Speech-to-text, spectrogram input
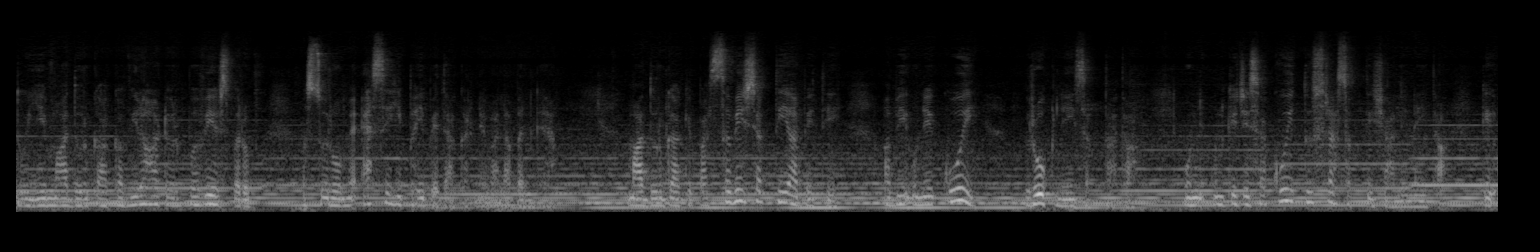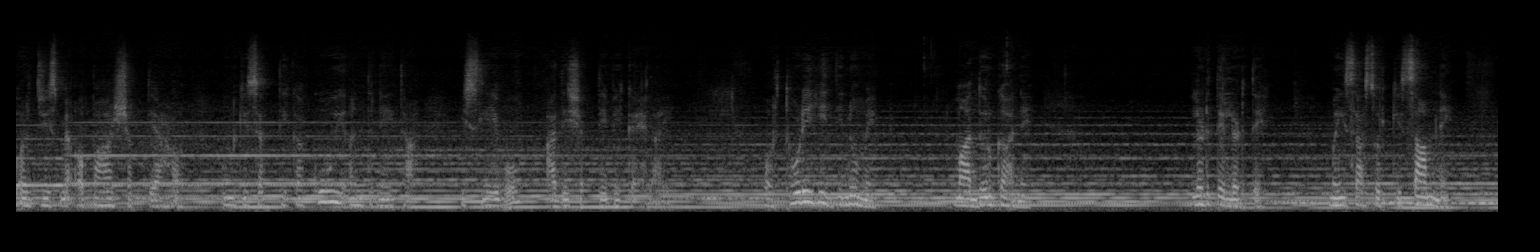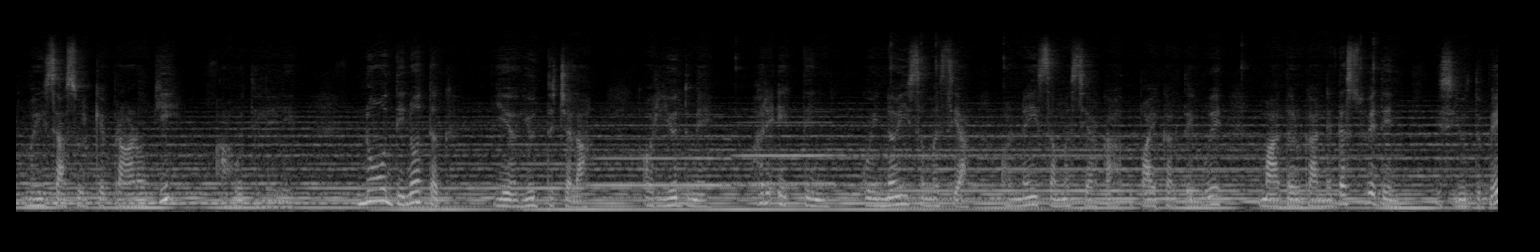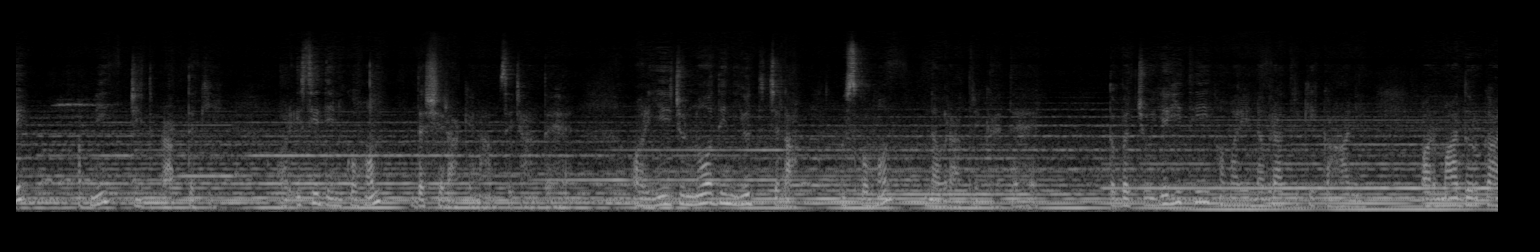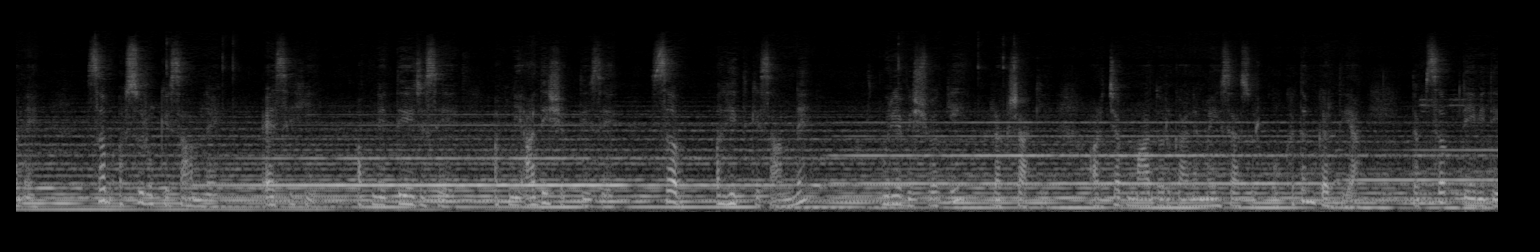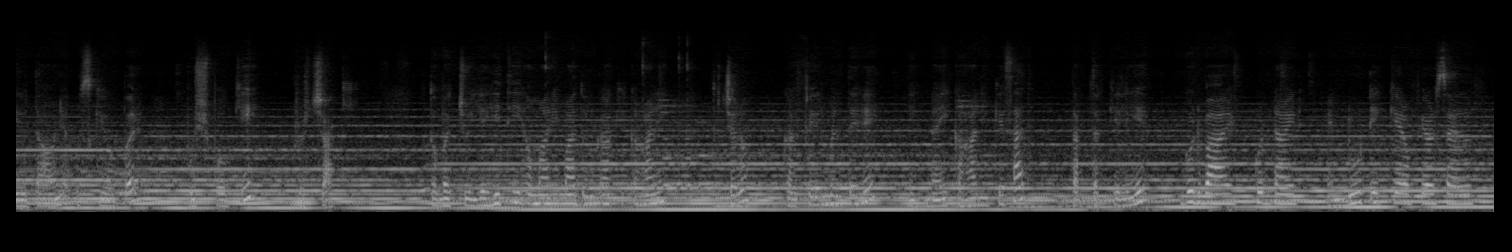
तो ये माँ दुर्गा का विराट और भव्य स्वरूप असुरों में ऐसे ही भय पैदा करने वाला बन गया। माँ दुर्गा के पास सभी शक्तियाँ भी थी। अभी उन्हें कोई रोक नहीं सकता था। उन, उनके जैसा कोई दूसरा शक्तिशाली नहीं था कि और जिसमें अपार शक्तियाँ हो, उनकी शक्ति का कोई अंत नहीं था। इसलिए वो आदिशक्ति भी कहलाई और थोड़े ही दिनों में माँ दुर्गा ने लड़ते लड़ते महिषासुर के सामने महिषासुर के प्राणों की आहुति ले ली। नौ दिनों तक ये युद्ध चला और युद्ध में हर एक दिन कोई नई समस्या और नई समस्या का उपाय करते हुए माँ दुर्गा ने दसवें दिन इस युद्ध पे अपनी जीत प्राप्त की और इसी दिन को हम दशहरा के नाम से जानते ये जो नौ दिन युद्ध चला, उसको हम नवरात्रि कहते हैं। तो बच्चों, यही थी हमारी नवरात्रि की कहानी। और माँ दुर्गा ने सब असुरों के सामने ऐसे ही अपने तेज से, अपनी आदि शक्ति से सब अहित के सामने पूरे विश्व की रक्षा की। और जब माँ दुर्गा ने महिषासुर को खत्म कर दिया, तब सब देवी देवताओं ने उसके ऊपर पुष्पों की तो बच्चों, यही थी हमारी माँ दुर्गा की कहानी। तो चलो, कल फिर मिलते हैं एक नई कहानी के साथ। तब तक के लिए good bye good night and do take care of yourself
